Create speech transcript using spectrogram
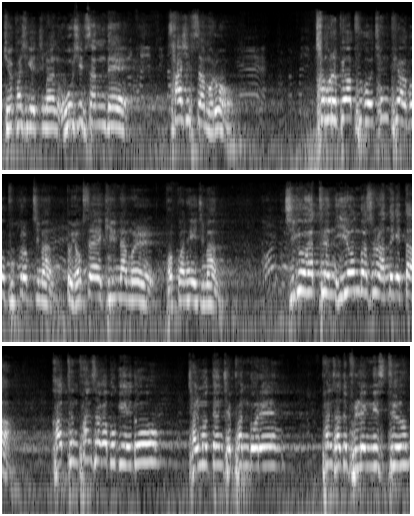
기억하시겠지만 53대 43으로 참으로 뼈아프고 창피하고 부끄럽지만 또 역사의 길이 남을 법관 회의지만 지구 같은 이런 것은 안 되겠다. 같은 판사가 보기에도 잘못된 재판 거래, 판사들 블랙리스트,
